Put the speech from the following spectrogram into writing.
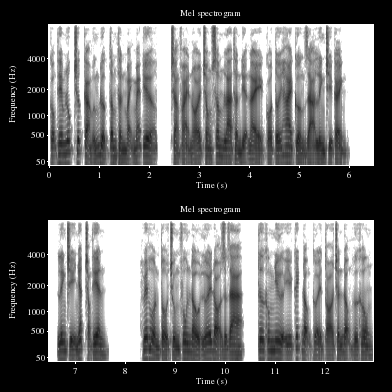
Cộng thêm lúc trước cảm ứng được tâm thần mạnh mẽ kia, chẳng phải nói trong sâm la thần điện này có tới hai cường giả linh chỉ cảnh. Linh chỉ nhất trọng thiên. Huyết hồn tổ trùng phun đầu lưỡi đỏ rực ra, tư không như ý kích động cười to chấn động hư không.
